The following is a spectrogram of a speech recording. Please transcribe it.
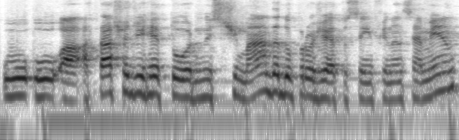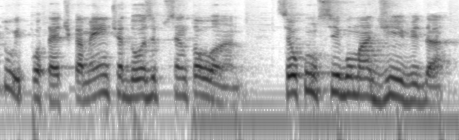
o, o, a, a, taxa de retorno estimada do projeto sem financiamento, hipoteticamente, é 12% ao ano. Se eu consigo uma dívida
